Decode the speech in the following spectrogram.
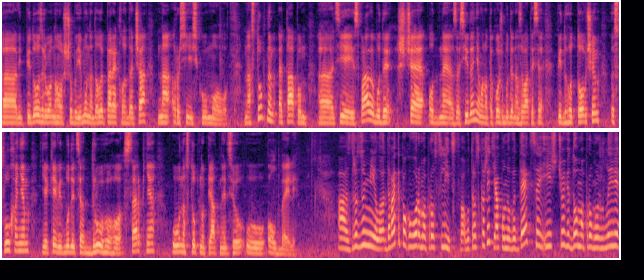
е, від підозрюваного, щоб йому надали перекладача на російську мову. Наступним етапом е, цієї справи буде ще одне засідання. Воно також буде називатися підготовчим слуханням, яке відбудеться 2 серпня у наступну п'ятницю у Олд Бейлі. А, зрозуміло. Давайте поговоримо про слідство. От розкажіть, як воно ведеться, і що відомо про можливі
